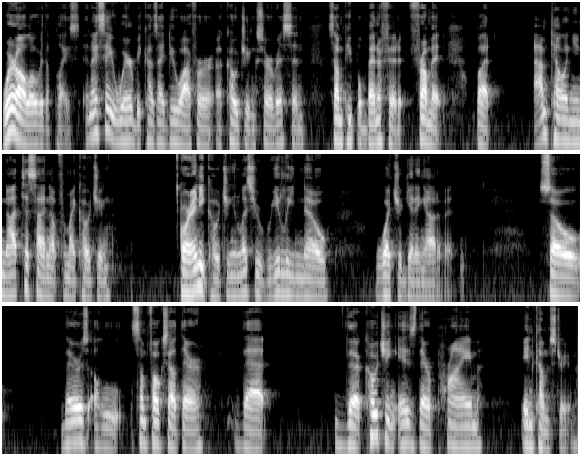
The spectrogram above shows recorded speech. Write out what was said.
We're all over the place. And i say we're because i do offer a coaching service and some people benefit from it. But i'm telling you not to sign up for my coaching or any coaching unless you really know what you're getting out of it. So there's a, some folks out there that the coaching is their prime income stream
